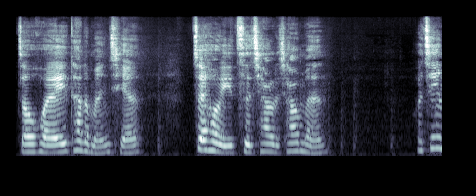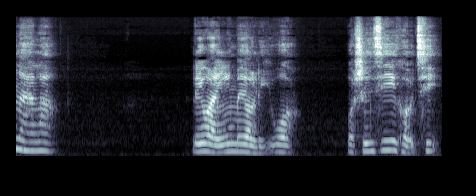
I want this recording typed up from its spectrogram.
走回她的门前，最后一次敲了敲门。我进来了。李婉英没有理我。我深吸一口气，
